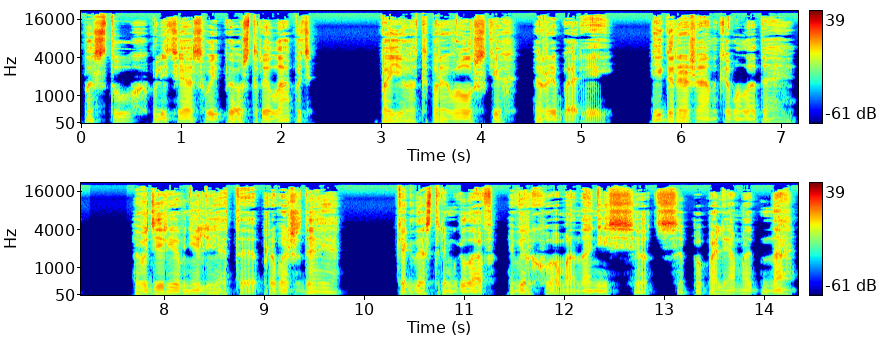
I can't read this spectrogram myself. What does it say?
пастух, плетя свой пестрый лапоть, поет про волжских рыбарей. И горожанка молодая, в деревне лето провождая, когда стремглав верхом она несется по полям одна,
